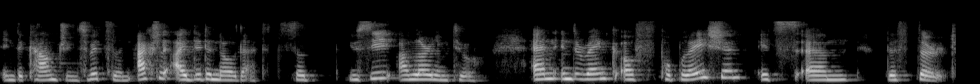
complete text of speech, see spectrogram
in the country in Switzerland. Actually, I didn't know that. So you see, I'm learning too. And in the rank of population, it's um, the third.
